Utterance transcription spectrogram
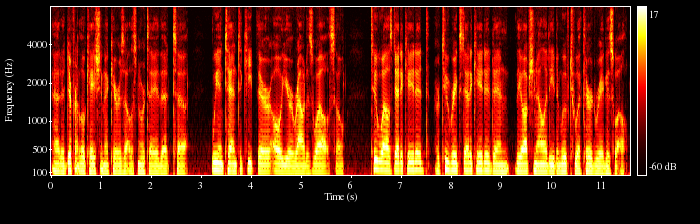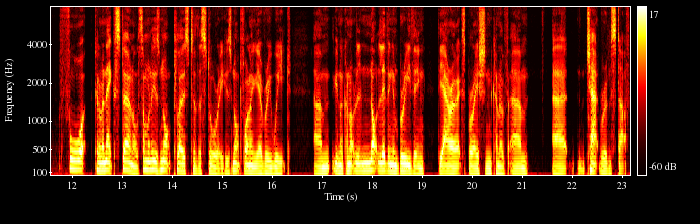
at a different location at Carrizales Norte that uh, we intend to keep there all year round as well. So, two wells dedicated or two rigs dedicated, and the optionality to move to a third rig as well. For kind of an external, someone who's not close to the story, who's not following every week, um, you know, kind of not living and breathing the Arrow exploration kind of um, uh, chat room stuff.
